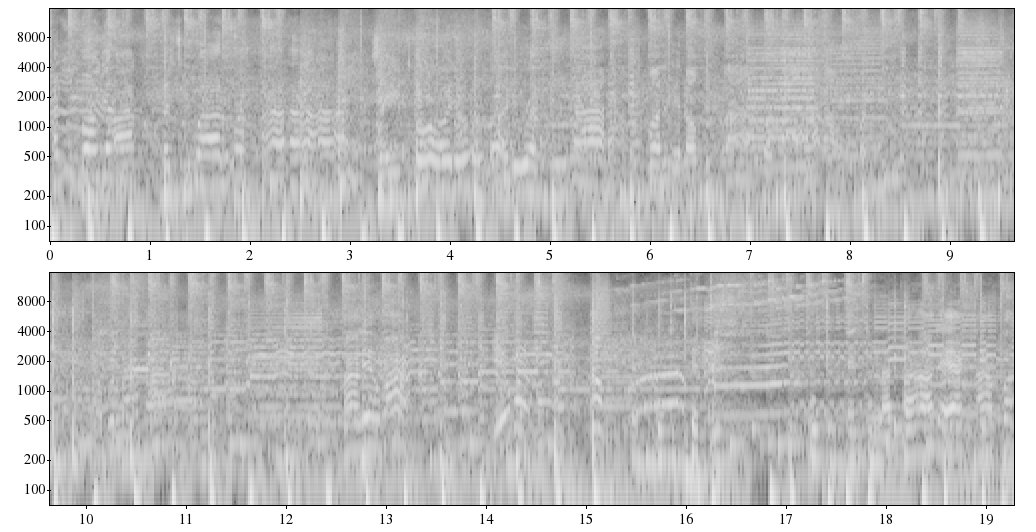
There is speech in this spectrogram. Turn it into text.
ฉันบ่อยากก็สิว่าลวงตาใส่โทยู่ยวนดูราบ่ได้ดอกลา เต้นละตาแดงหาฟ้า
